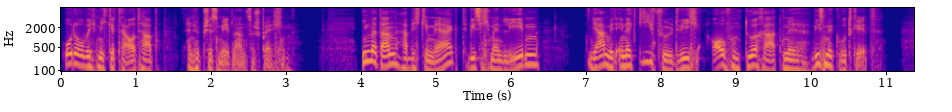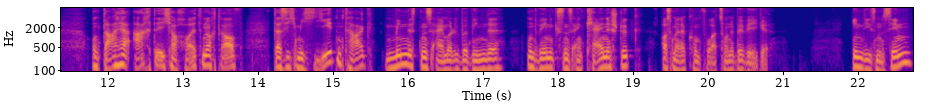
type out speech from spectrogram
oder ob ich mich getraut habe, ein hübsches Mädel anzusprechen. Immer dann habe ich gemerkt, wie sich mein Leben ja mit Energie füllt, wie ich auf und durchatme, wie es mir gut geht. Und daher achte ich auch heute noch darauf, dass ich mich jeden Tag mindestens einmal überwinde und wenigstens ein kleines Stück aus meiner Komfortzone bewege. In diesem Sinn,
